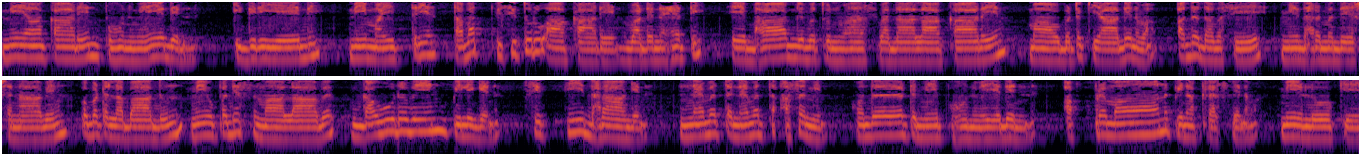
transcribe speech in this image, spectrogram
මේ ආකාරයෙන් පුහුණුවේ යෙදෙන්න. ඉදිරියේදී මේ මෛත්‍රිය තවත් විසිතුරු ආකාරයෙන් වඩන හැටි ඒ භාග්‍යවතුන් වහන්සේ වදාළ ආකාරයෙන් මා ඔබට කියා දෙනවා. අද දවසේ මේ ධර්ම දේශනාවෙන් ඔබට ලබා දුන් මේ උපදෙස් මාලාව ගෞරවයෙන් පිළිගෙන සිත්හි දරාගෙන නැවත නැවත අසමින් හොඳට මේ පුහුණුවේ යෙදෙන්න. අප්‍රමාණ පිනක් රැස් වෙනවා. මේ ලෝකේ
